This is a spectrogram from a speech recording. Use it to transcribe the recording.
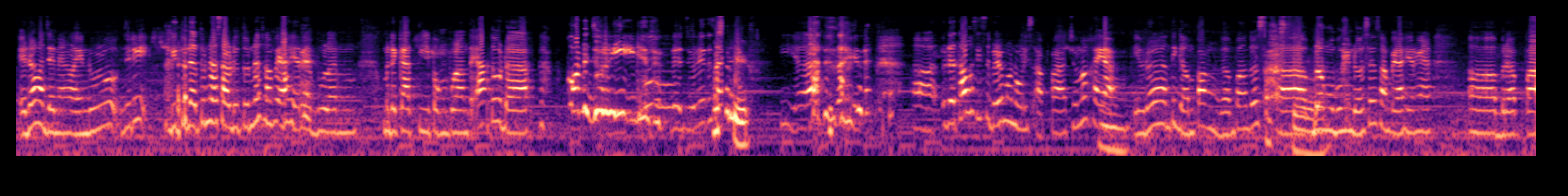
ya udah ngerjain yang lain dulu. Jadi ditunda-tunda selalu ditunda sampai akhirnya bulan mendekati pengumpulan TA tuh udah "Lah, kok udah Juli gitu. Udah Juli terus Oh, serius iya terus akhirnya uh, udah tahu sih sebenarnya mau nulis apa. Cuma kayak Hmm. ya udah nanti gampang gampang. Terus uh, belum hubungin dosen sampai akhirnya uh, berapa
